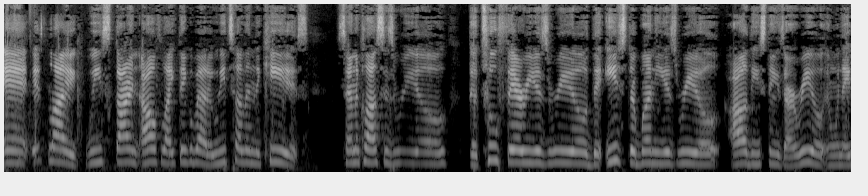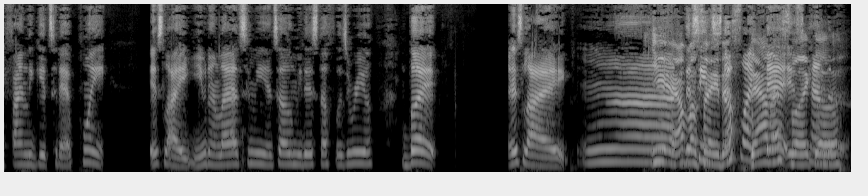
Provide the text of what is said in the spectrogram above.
And it's like we starting off like think about it. We telling the kids Santa Claus is real, the Tooth Fairy is real, the Easter Bunny is real. All these things are real. And when they finally get to that point, it's like you didn't lie to me and told me this stuff was real. But it's like, nah, Yeah, I'm gonna see, say stuff like that that's like kinda-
